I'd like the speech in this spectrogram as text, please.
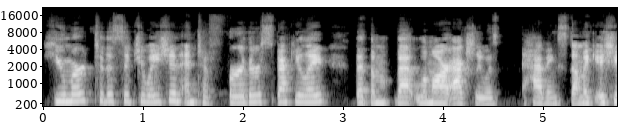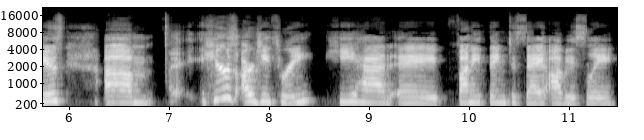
humor to the situation and to further speculate that the that Lamar actually was having stomach issues. Um, here's RG3. He had a funny thing to say, obviously,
